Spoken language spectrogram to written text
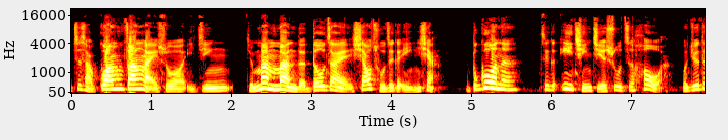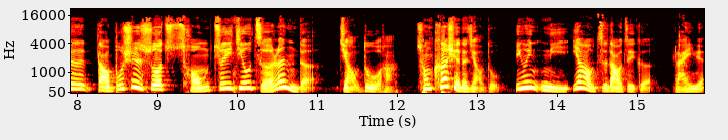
至少官方来说，已经就慢慢的都在消除这个影响。不过呢，这个疫情结束之后啊，我觉得倒不是说从追究责任的角度哈，从科学的角度，因为你要知道这个来源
